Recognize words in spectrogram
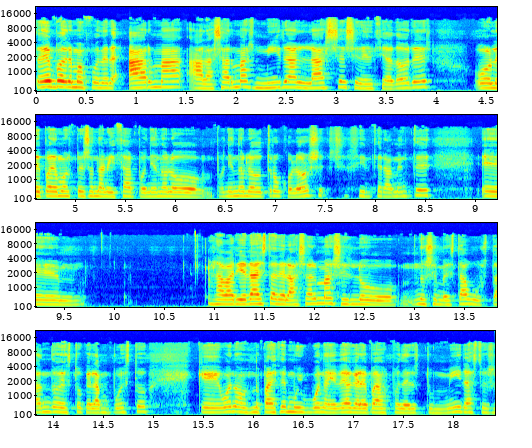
También podremos poner arma, a las armas miras, láser, silenciadores o le podemos personalizar poniéndolo, poniéndole otro color. Sinceramente, em, la variedad esta de las armas es lo, no sé, me está gustando esto que le han puesto, que bueno, me parece muy buena idea que le puedas poner tus miras, tus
